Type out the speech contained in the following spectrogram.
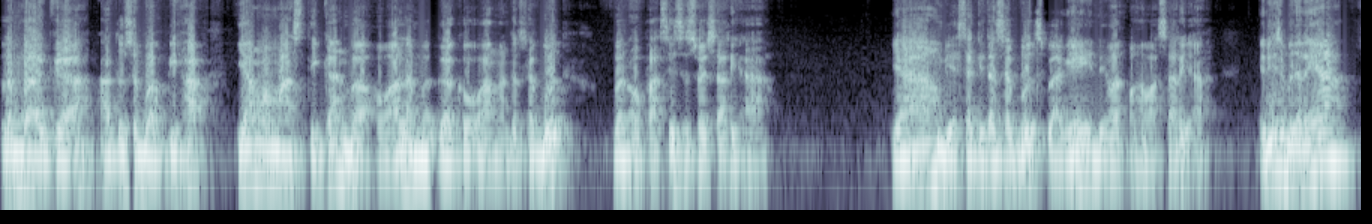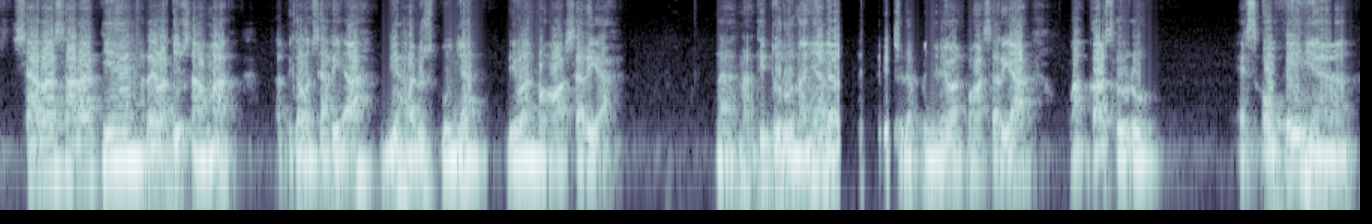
lembaga atau sebuah pihak yang memastikan bahwa lembaga keuangan tersebut beroperasi sesuai syariah yang biasa kita sebut sebagai Dewan Pengawas Syariah. Jadi sebenarnya syarat-syaratnya relatif sama, tapi kalau syariah dia harus punya Dewan Pengawas Syariah. Nah, nanti turunannya adalah sudah punya Dewan Pengawas Syariah, maka seluruh SOP-nya,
